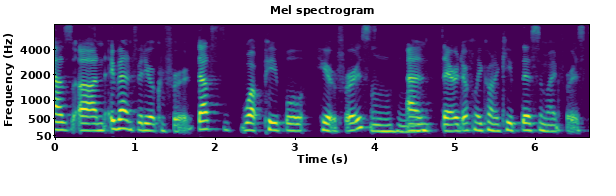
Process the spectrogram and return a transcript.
as an event videographer, that's what people hear 1st mm-hmm. And they're definitely going to keep this in mind first.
